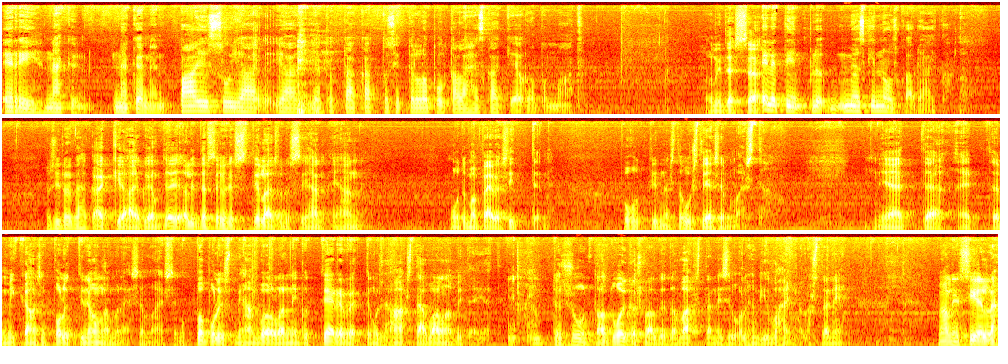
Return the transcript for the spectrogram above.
eri näky, näköinen paisu ja, ja, ja tota, katto sitten lopulta lähes kaikki Euroopan maat. Oli tässä... Elettiin myöskin nousukauden aikaa. No siinä oli vähän kaikkia aikoja, mutta oli tässä yhdessä tilaisuudessa ihan, ihan muutama päivä sitten. Puhuttiin näistä uusista jäsenmaista. Ja että, että mikä on se poliittinen ongelma näissä maissa. Kun populismihan voi olla niin tervettä, kun se haastaa vallanpitäjät. Mm-hmm. Jos suuntautuu oikeusvaltiota vastaan, niin se voi olla johonkin vahingollista. Niin mä olin siellä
